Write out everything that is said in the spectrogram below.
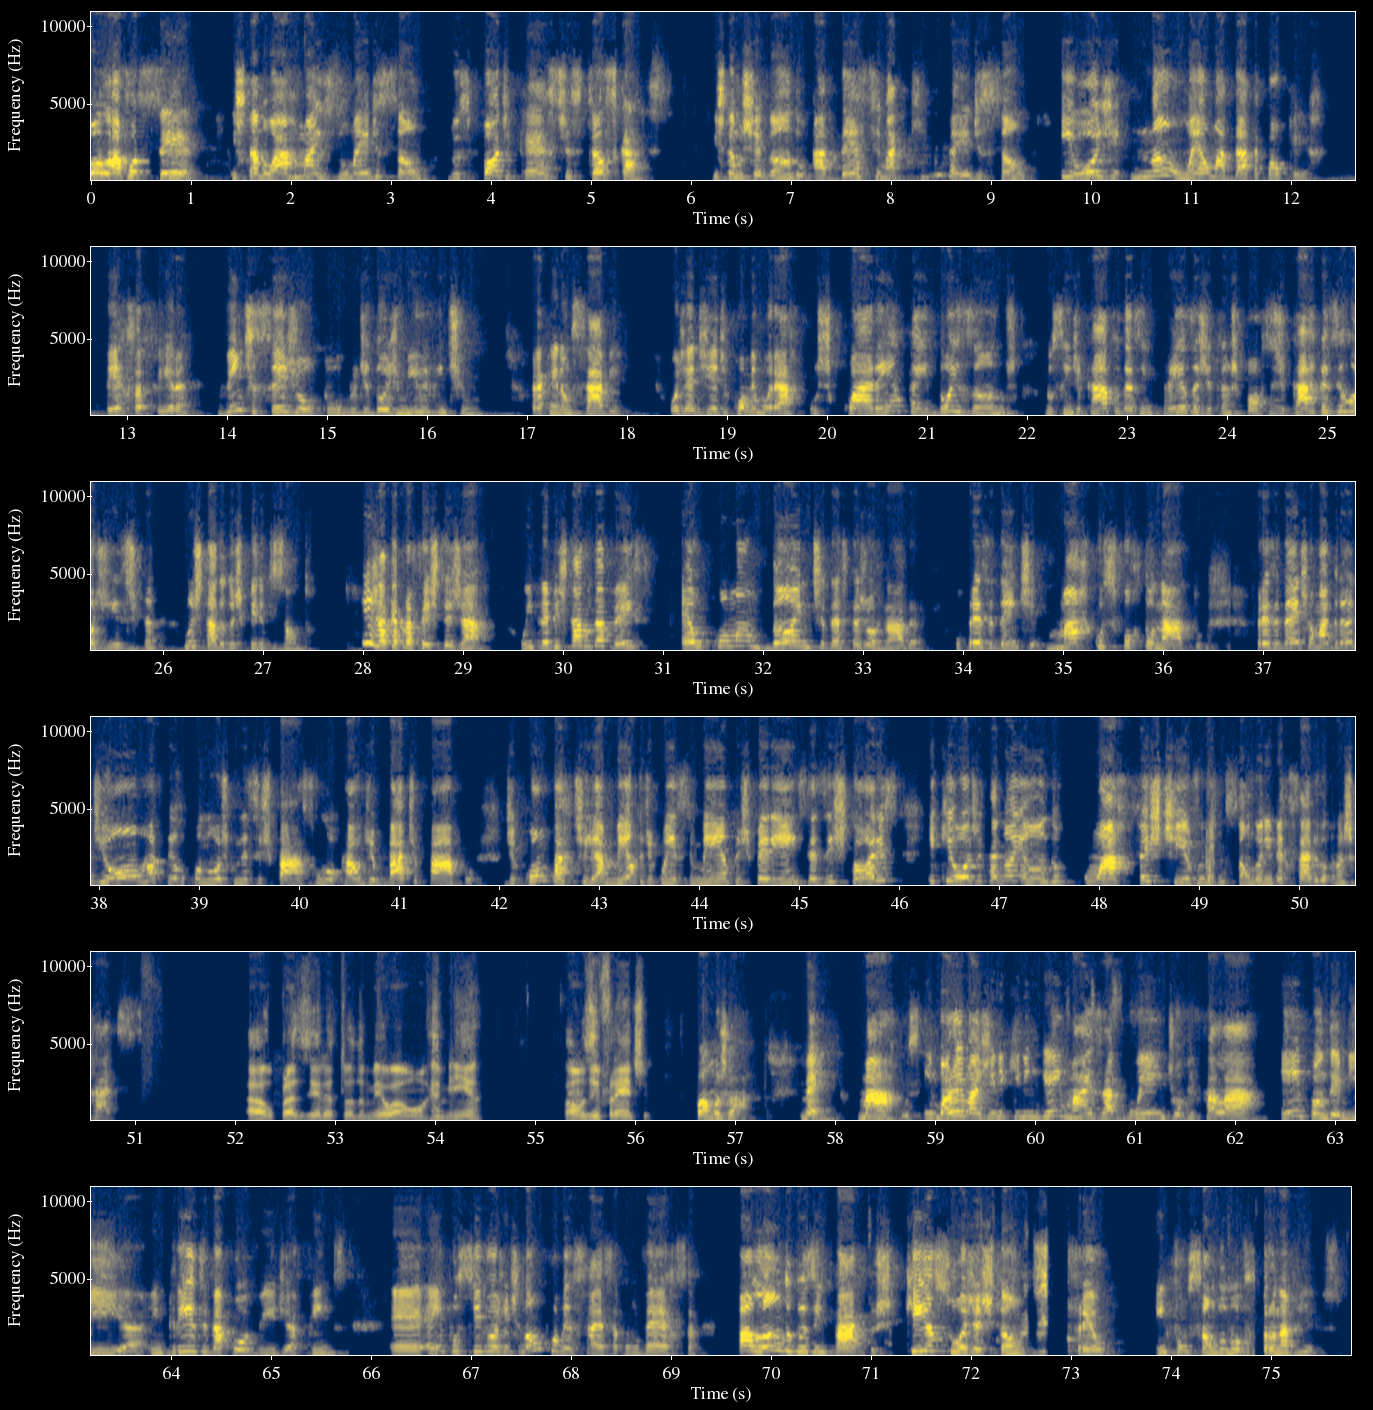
Olá, você! Está no ar mais uma edição dos podcasts Transcares. Estamos chegando à 15ª edição e hoje não é uma data qualquer. Terça-feira, 26 de outubro de 2021. Para quem não sabe, hoje é dia de comemorar os 42 anos do Sindicato das Empresas de Transportes de Cargas e Logística no estado do Espírito Santo. E já que é para festejar, o entrevistado da vez é o comandante desta jornada, o presidente Marcos Fortunato. Presidente, é uma grande honra tê-lo conosco nesse espaço, um local de bate-papo, de compartilhamento de conhecimento, experiências e histórias, e que hoje está ganhando um ar festivo em função do aniversário do Transcares. Ah, o prazer é todo meu, a honra é minha. Vamos em frente. Vamos lá. Bem, Marcos, embora eu imagine que ninguém mais aguente ouvir falar em pandemia, em crise da Covid e afins, é, é impossível a gente não começar essa conversa falando dos impactos que a sua gestão sofreu em função do novo coronavírus.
